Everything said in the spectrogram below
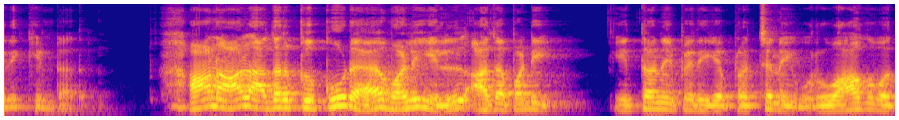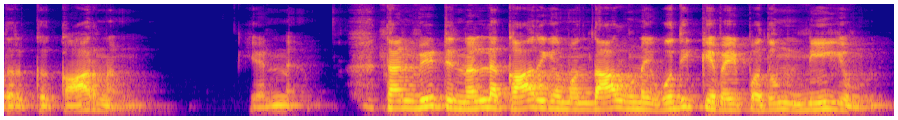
இருக்கின்றது. ஆனால் அதற்கு கூட வழியில் அதபடி இத்தனை பெரிய பிரச்சனை உருவாகுவதற்கு காரணம் என்ன? தன் வீட்டில் நல்ல காரியம் வந்தால் உன்னை ஒதுக்கி வைப்பதும் நீயும்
